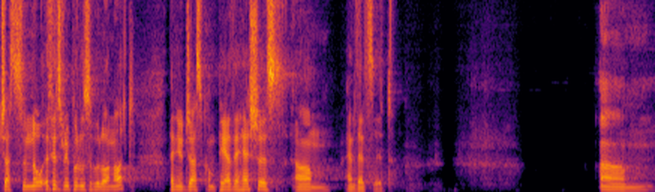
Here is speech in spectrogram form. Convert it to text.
just to know if it's reproducible or not, then you just compare the hashes, um, and that's it. Um,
